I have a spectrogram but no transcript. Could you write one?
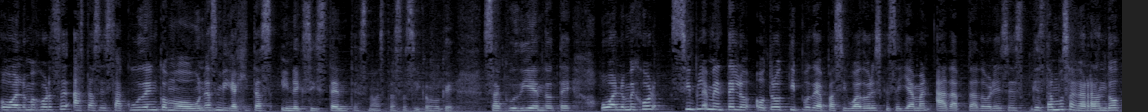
o a lo mejor se- hasta se sacuden como unas migajitas inexistentes, ¿no? Estás así como que sacudiéndote. O a lo mejor simplemente lo- otro tipo de apaciguadores que se llaman adaptadores es que estamos agarrando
